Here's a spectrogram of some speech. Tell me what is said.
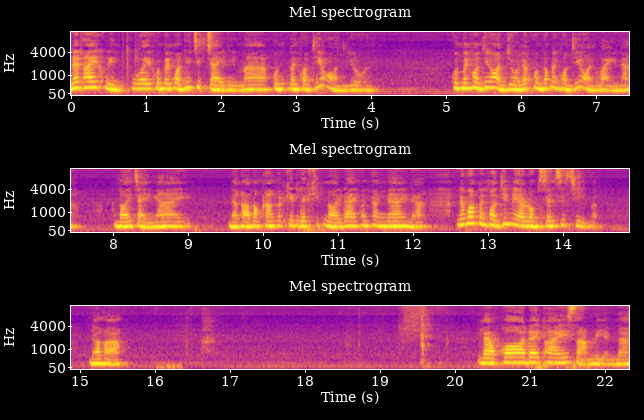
ได้ไพ่ขวินถ้วย คุณเป็นคนที่จิตใจดีมาก คุณเป็นคนที่อ่อนโยน คุณเป็นคนที่อ่อนโยน และคุณก็เป็นคนที่อ่อนไหวนะ น้อยใจง่ายนะคะ บางครั้งก็คิดเล็กคิดน้อยได้ค่อนข้างง่ายนะ เรียกว่าเป็นคนที่มีอารมณ์เซนซิทีฟนะคะ แล้วก็ได้ไพ่สามเหรียญนนะ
